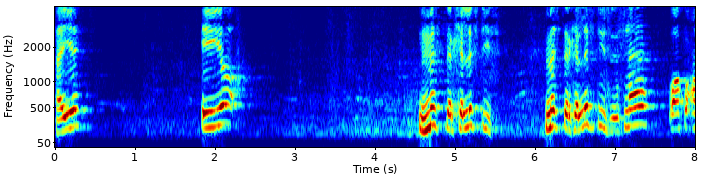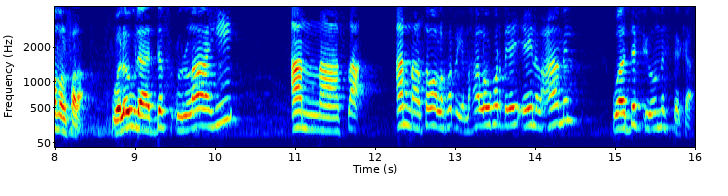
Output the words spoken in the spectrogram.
Haye? Iyo masterka laftiisa. Masterka laftiisu isna waa ku camal fala. Walowlaa dafcu llahi annaasa. Annaasa waa la kordhigay maxaa lagu kordhigay ayn alcaamil waa dafciga masterka.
